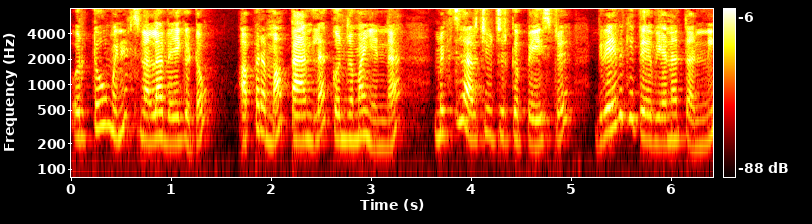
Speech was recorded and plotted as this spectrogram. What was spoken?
ஒரு டூ மினிட்ஸ் நல்லா வேகட்டும். அப்புறமா பேனில் கொஞ்சமாக எண்ணெய் மிக்ஸில் அரைச்சி வச்சிருக்க பேஸ்ட் கிரேவிக்கு தேவையான தண்ணி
